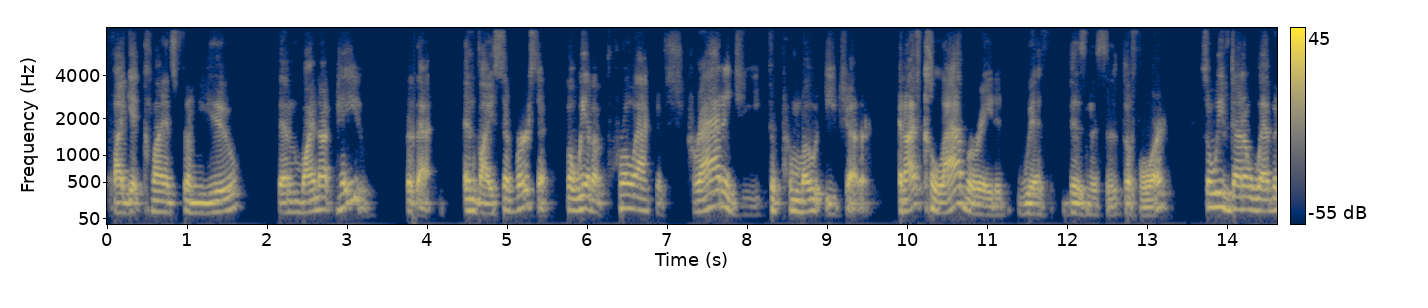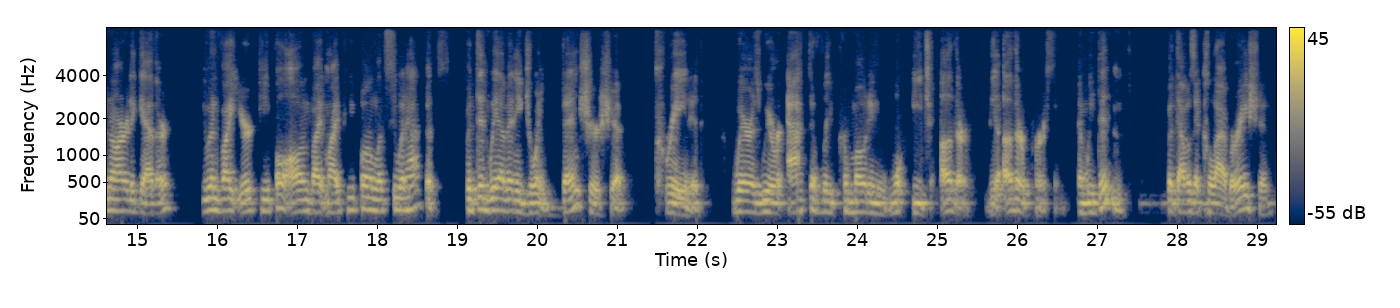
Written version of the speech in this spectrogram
If I get clients from you, then why not pay you for that? And vice versa. But we have a proactive strategy to promote each other. And I've collaborated with businesses before. So we've done a webinar together. You invite your people, I'll invite my people, and let's see what happens. But did we have any joint ventureship created? Whereas we were actively promoting each other, the other person, and we didn't. But that was a collaboration.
